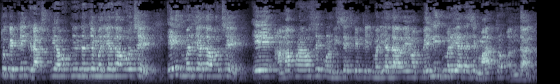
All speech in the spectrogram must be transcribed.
તો કેટલીક રાષ્ટ્રીય આવકની અંદર જે મર્યાદાઓ છે, એ જ મર્યાદાઓ છે. એ આમાં પણ આવશે, પણ વિશેષ કેટલીક મર્યાદા આવે. એમાં પહેલી જ મર્યાદા છે માત્ર અંદાજો.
